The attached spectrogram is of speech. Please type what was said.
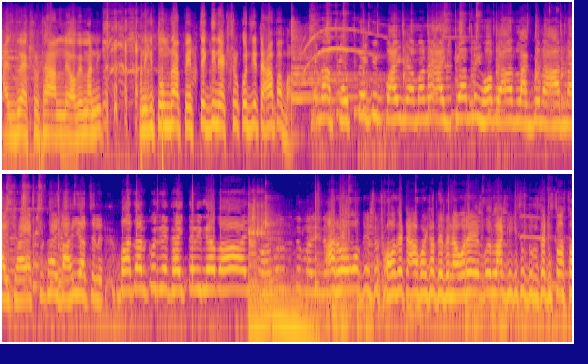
আজকে একশো টাকা আনলে হবে মানে? মানে কি তোমরা প্রত্যেক দিন একশো করে টাকা পাবা? না প্রত্যেকদিন পাই না। মানে আজকে আনলেই হবে আর লাগবে না আর নাই। একশো ঠাই বাহিয়া চলে। বাজার করে খাইতারি না ভাই। আর ও কিন্তু সহজে টাকা পয়সা দেবে না ওরে লাগলে কিছু দূর দুরুচাটি সস্তা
